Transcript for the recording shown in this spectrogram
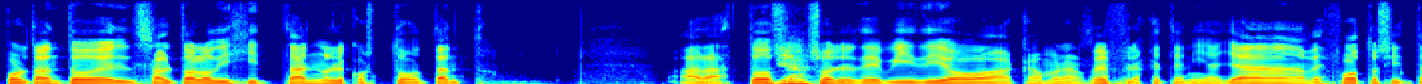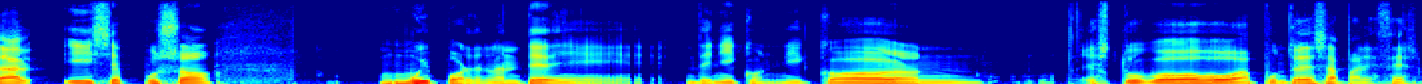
Por tanto, el salto a lo digital no le costó tanto. Adaptó sensores de vídeo a cámaras reflex que tenía ya, de fotos y tal, y se puso muy por delante de, de Nikon. Nikon estuvo a punto de desaparecer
